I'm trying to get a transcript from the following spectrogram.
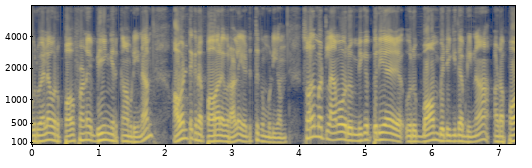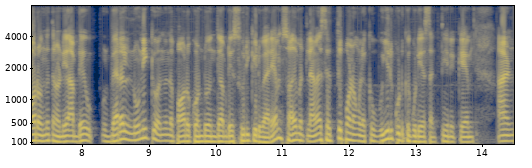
ஒருவேளை ஒரு பவர்ஃபுல்லான பீயிங் இருக்கான் அப்படின்னா அவன்ட்டு இருக்கிற பவரை இவரால் எடுத்துக்க முடியும். ஸோ அது மட்டும் இல்லாமல் ஒரு மிகப்பெரிய ஒரு பாம்பு வெடிக்குது அப்படின்னா அதோட பவர் வந்து தன்னுடைய அப்படியே விரல் நுனிக்கு வந்து அந்த பவரை கொண்டு வந்து அப்படியே சுருக்கிடுவார். ஸோ அது மட்டும் இல்லாமல் செத்து போனவங்களுக்கு உயிர் கொடுக்கக்கூடிய சக்தி இருக்குது அண்ட்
